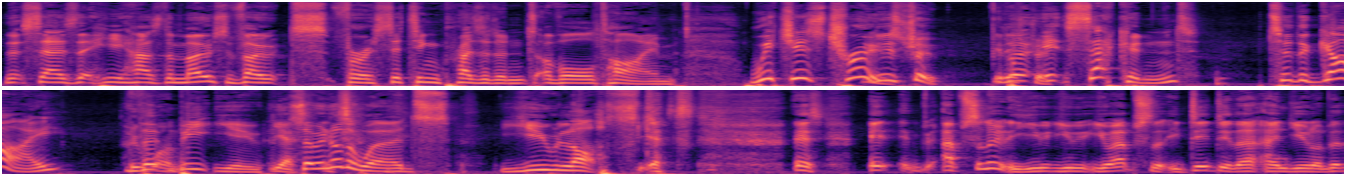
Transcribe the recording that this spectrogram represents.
that says that he has the most votes for a sitting president of all time, which is true. It is true. It is but true. it's second to the guy Who that won. beat you. Yes, so in other words, you lost. yes, yes, it, it- absolutely. You, you, you absolutely did do that, and you. But,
